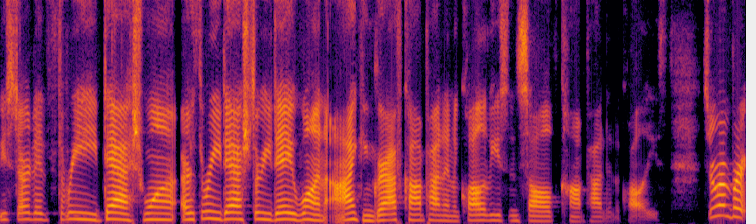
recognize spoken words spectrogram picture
We started 3 1 or 3 3 day 1. I can graph compound inequalities and solve compound inequalities. So remember,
